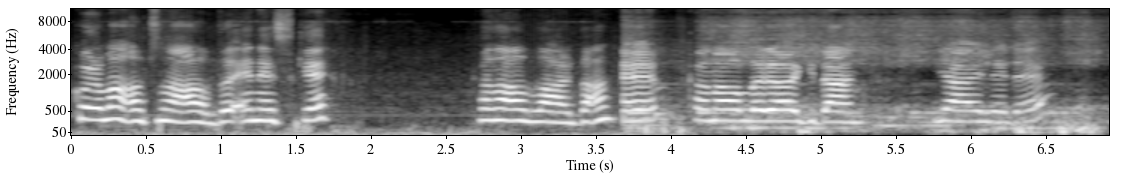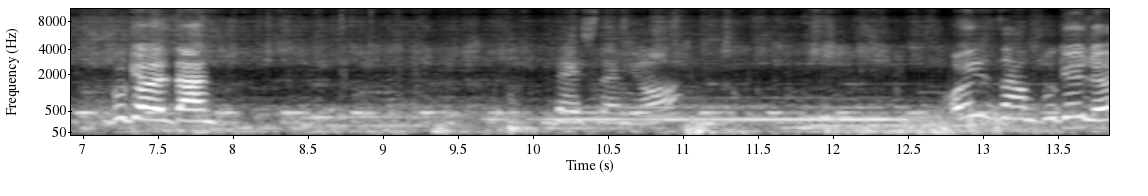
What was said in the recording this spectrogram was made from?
koruma altına aldığı en eski kanallardan. Kanallara giden yerlere bu gölden besleniyor. O yüzden bu gölü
